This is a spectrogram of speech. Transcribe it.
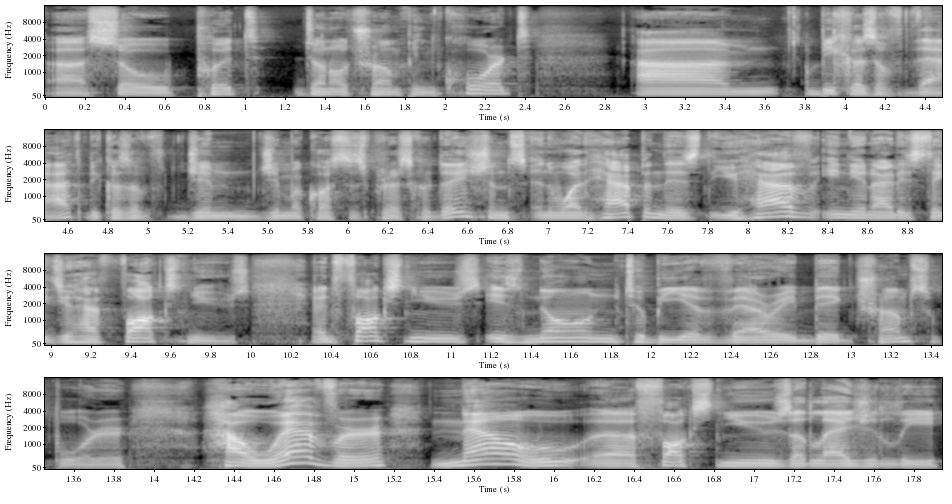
uh, so put Donald Trump in court um, because of that, because of Jim Jim Acosta's press credentials. And what happened is you have in the United States you have Fox News, and Fox News is known to be a very big Trump supporter. However, now uh, Fox News allegedly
